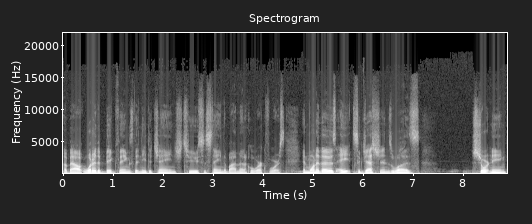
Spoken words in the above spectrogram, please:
about what are the big things that need to change to sustain the biomedical workforce. And one of those eight suggestions was shortening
